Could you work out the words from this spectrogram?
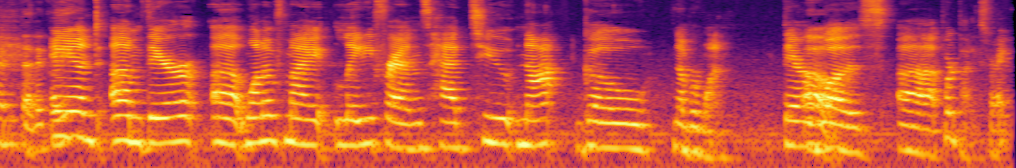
Hypothetically. and um, there, uh, one of my lady friends had to not go number one. There Oh. was uh, porta potties, right?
